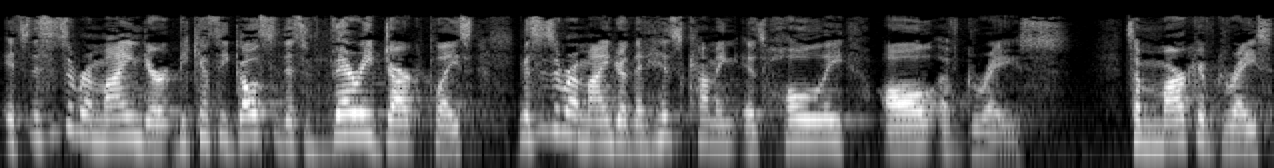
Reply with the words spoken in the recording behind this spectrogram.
it's, this is a reminder because he goes to this very dark place. This is a reminder that his coming is wholly all of grace. It's a mark of grace.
